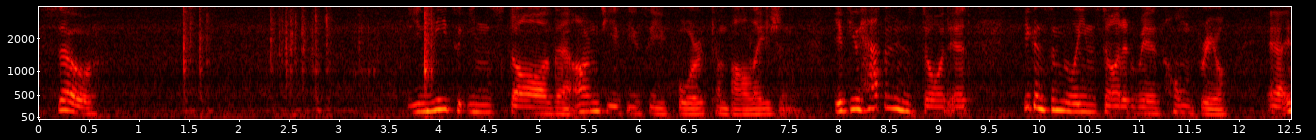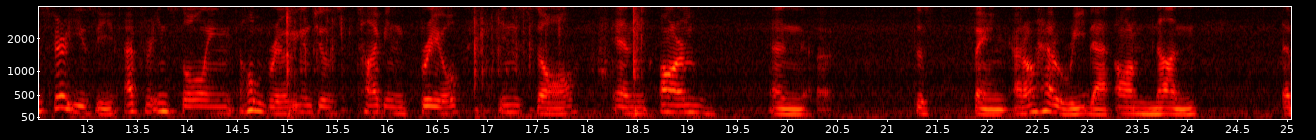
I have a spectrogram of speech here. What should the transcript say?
So you need to install the ARM GCC for compilation. If you haven't installed it, you can simply install it with Homebrew. Uh, it's very easy. After installing Homebrew, you can just type in brew install and ARM and uh, this thing. I don't know how to read that ARM none uh,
